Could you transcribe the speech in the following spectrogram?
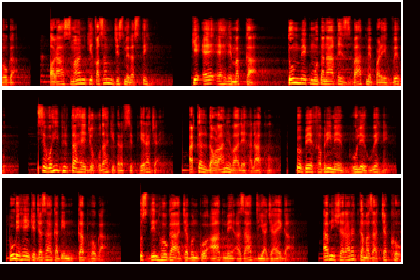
होगा और आसमान की कसम जिसमें रस्ते हैं कि ए अहले मक्का तुम एक मुतनाकिज बात में पड़े हुए हो। इसे वही फिरता है जो खुदा की तरफ़ से फेरा जाए। अकल दौड़ाने वाले हलाक हों, जो बेखबरी में भूले हुए हैं। पूछे हैं कि जजा का दिन कब होगा। उस दिन होगा जब उनको आग में अजाब दिया जाएगा। अपनी शरारत का मज़ा चखो।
